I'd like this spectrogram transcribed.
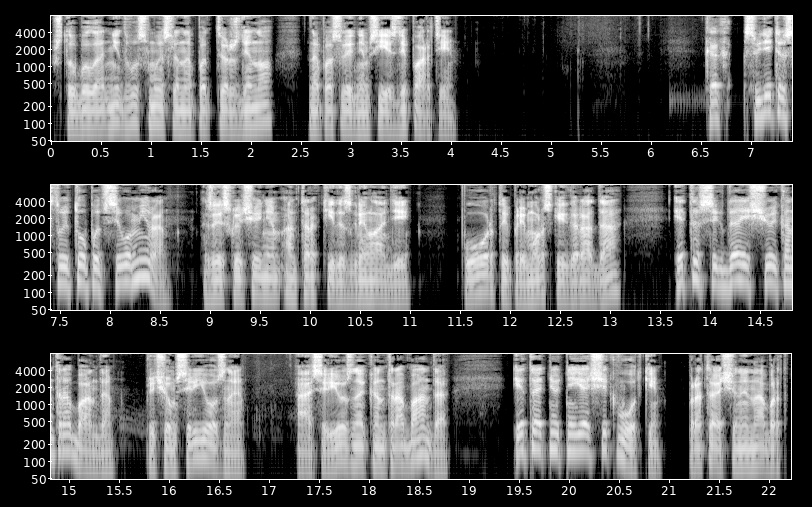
что было недвусмысленно подтверждено на последнем съезде партии. Как свидетельствует опыт всего мира, за исключением Антарктиды с Гренландией, порты, приморские города — это всегда еще и контрабанда, причем серьезная. А серьезная контрабанда — это отнюдь не ящик водки, протащенный на борт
